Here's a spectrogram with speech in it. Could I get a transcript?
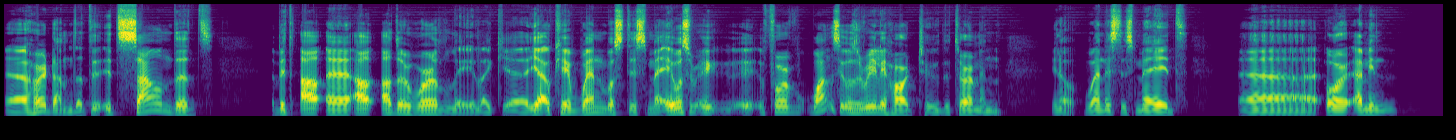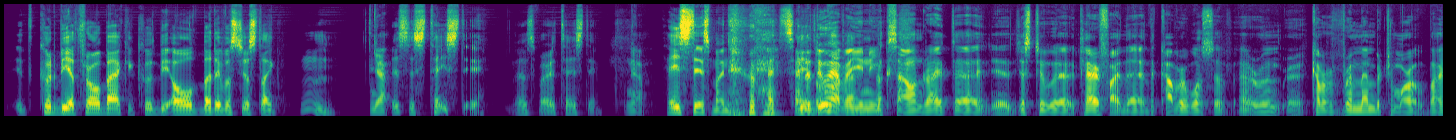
uh, heard them that it, sounded a bit o- uh, otherworldly. Like, uh, yeah, okay, when was this made? It was uh, for once it was really hard to determine, you know, when is this made, uh, or I mean, it could be a throwback, it could be old, but it was just like, hmm, Yeah. this is tasty. That's very tasty. Yeah. Tasty is my new. And they do the have a unique sound, right? Uh, uh, just to uh, clarify, the the cover was a, a rem- uh, cover of "Remember Tomorrow" by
